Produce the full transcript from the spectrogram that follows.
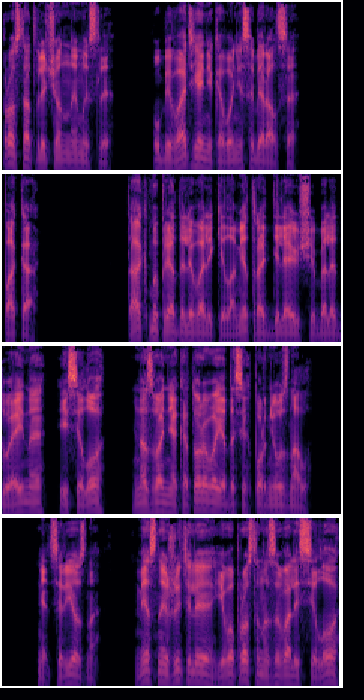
просто отвлеченные мысли. Убивать я никого не собирался. Пока. Так мы преодолевали километры, отделяющие Беледуэйне и село, название которого я до сих пор не узнал. Нет, серьезно. Местные жители его просто называли село,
